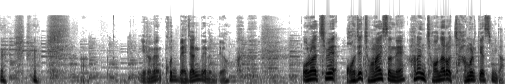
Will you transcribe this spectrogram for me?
이러면 곧 매장되는데요. 오늘 아침에 어제 전화했었네 하는 전화로 잠을 깼습니다.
